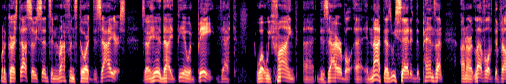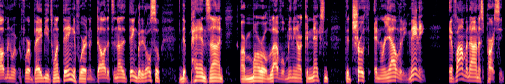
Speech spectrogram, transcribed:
what occurs to us. So he said it's in reference to our desires. So here the idea would be that what we find uh, desirable uh, and not. As we said, it depends on, on our level of development. If we're a baby, it's one thing. If we're an adult, it's another thing. But it also depends on our moral level, meaning our connection to truth and reality. Meaning, if I'm an honest person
